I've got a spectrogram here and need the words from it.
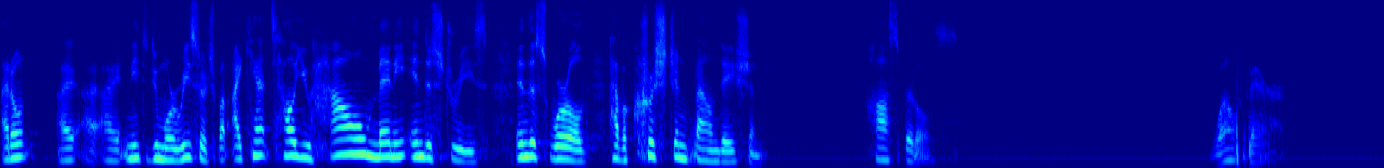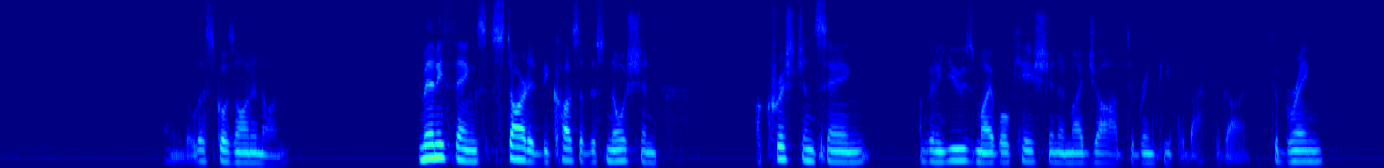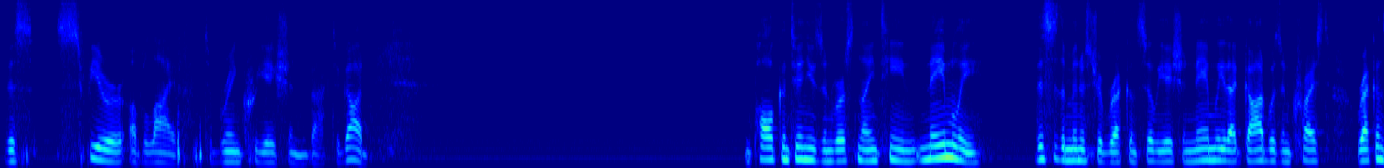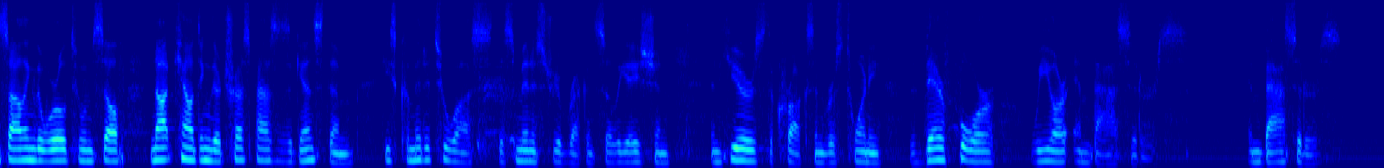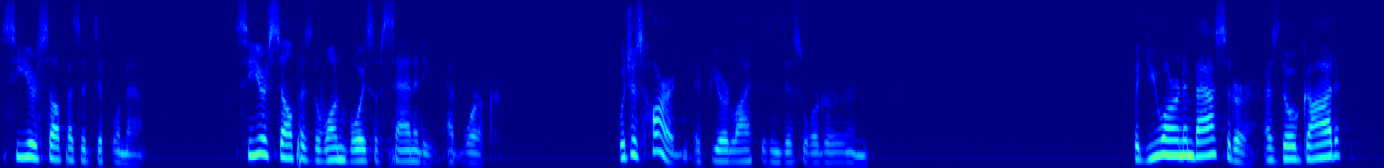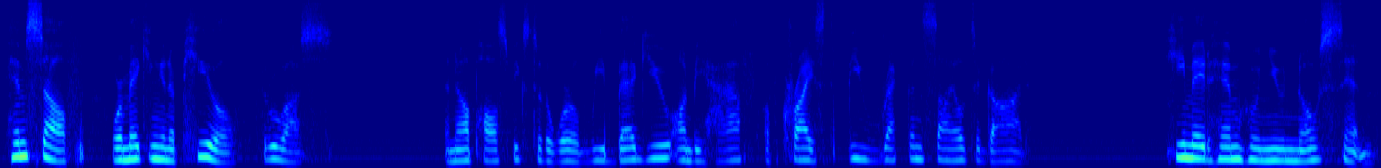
I don't I, I, need to do more research, but I can't tell you how many industries in this world have a Christian foundation hospitals, welfare. I mean, the list goes on and on. Many things started because of this notion a Christian saying, I'm going to use my vocation and my job to bring people back to God, to bring this sphere of life, to bring creation back to God. And Paul continues in verse 19, namely, this is the ministry of reconciliation, namely that God was in Christ reconciling the world to himself, not counting their trespasses against them. He's committed to us this ministry of reconciliation. And here's the crux in verse 20 Therefore, we are ambassadors. Ambassadors. See yourself as a diplomat. See yourself as the one voice of sanity at work, which is hard if your life is in disorder and but you are an ambassador, as though God Himself were making an appeal through us. And now Paul speaks to the world. We beg you on behalf of Christ, be reconciled to God. he made him who knew no sin.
